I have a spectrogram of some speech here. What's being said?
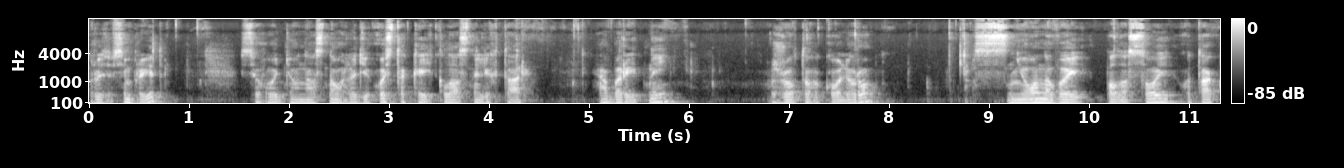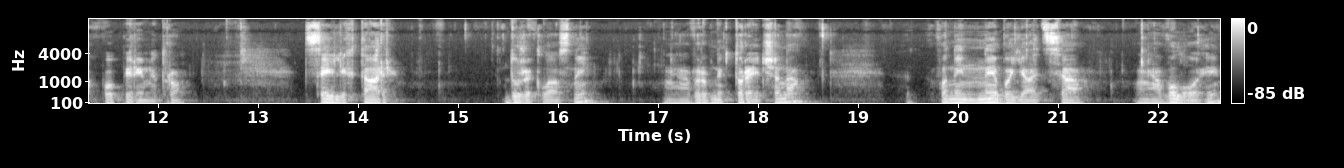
Друзі, всім привіт! Сьогодні у нас на огляді ось такий класний ліхтар, габаритний, жовтого кольору, з неоновою полосою отак по периметру. Цей ліхтар дуже класний, е, виробник Туреччина. Вони не бояться е, вологи,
